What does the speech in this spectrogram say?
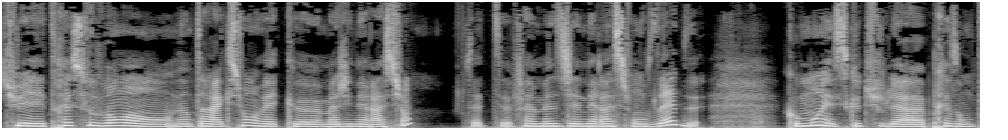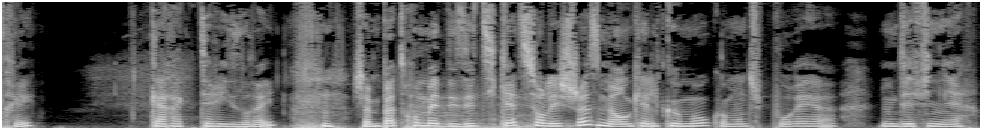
Tu es très souvent en interaction avec ma génération, cette fameuse génération Z. Comment est-ce que tu la présenterais Caractériserais J'aime pas trop mettre des étiquettes sur les choses, mais en quelques mots, comment tu pourrais euh, nous définir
